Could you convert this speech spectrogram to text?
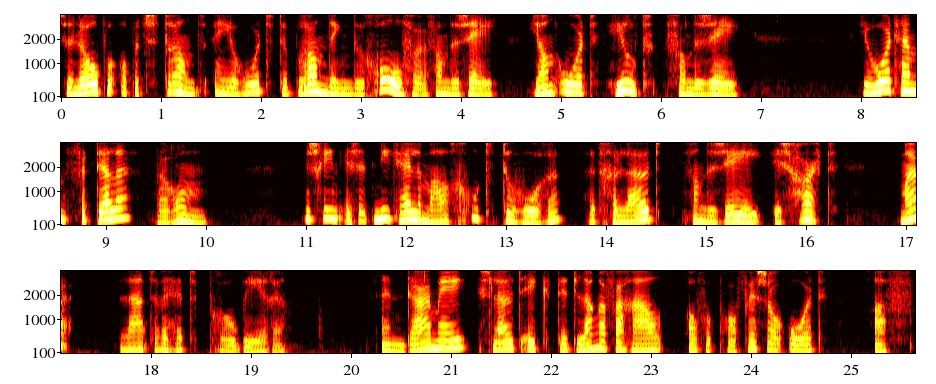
Ze lopen op het strand en je hoort de branding, de golven van de zee. Jan Oort hield van de zee. Je hoort hem vertellen waarom. Misschien is het niet helemaal goed te horen. Het geluid van de zee is hard. Maar laten we het proberen. En daarmee sluit ik dit lange verhaal over professor Oort af.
